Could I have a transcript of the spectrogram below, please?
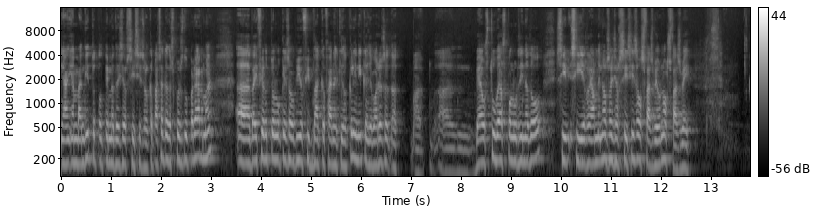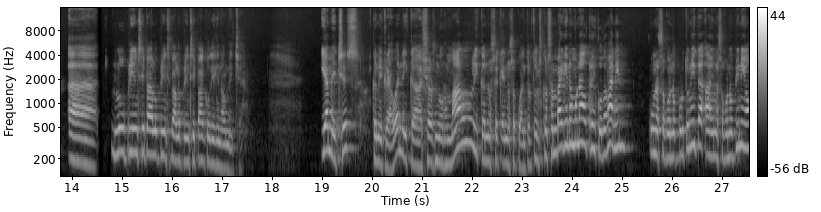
ja, ja em van dir tot el tema d'exercicis. El que passa que després d'operar-me eh, vaig fer tot el que és el biofeedback que fan aquí al clínic, llavors eh, eh, eh, veus, tu veus per l'ordinador si, si realment els exercicis els fas bé o no els fas bé. Eh, lo principal, lo principal, lo principal que ho diguin al metge. Hi ha metges que no hi creuen i que això és normal i que no sé què, no sé quantos, doncs que se'n vagin amb un altre i que ho demanin una segona oportunitat, ai, una segona opinió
